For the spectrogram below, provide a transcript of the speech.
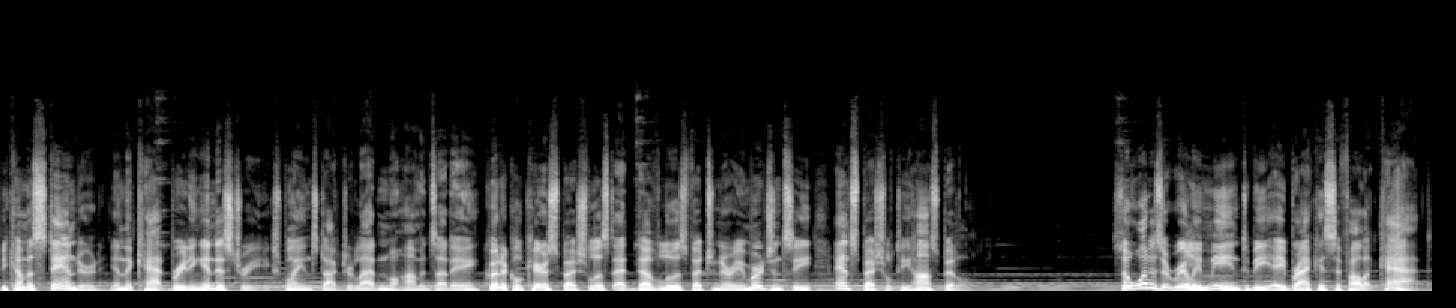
become a standard in the cat breeding industry, explains Dr. Ladan Mohammed critical care specialist at DoveLewis Veterinary Emergency and Specialty Hospital. So, what does it really mean to be a brachycephalic cat?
